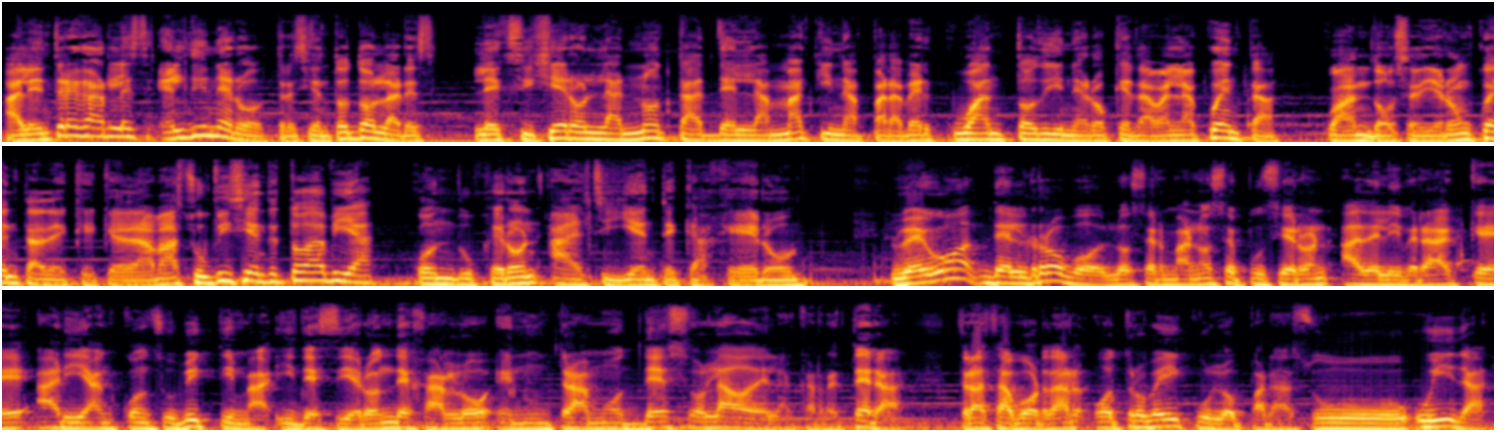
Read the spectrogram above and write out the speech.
Al entregarles el dinero, 300 dólares, le exigieron la nota de la máquina para ver cuánto dinero quedaba en la cuenta. Cuando se dieron cuenta de que quedaba suficiente todavía, condujeron al siguiente cajero. Luego del robo, los hermanos se pusieron a deliberar qué harían con su víctima y decidieron dejarlo en un tramo desolado de la carretera. Tras abordar otro vehículo para su huida,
